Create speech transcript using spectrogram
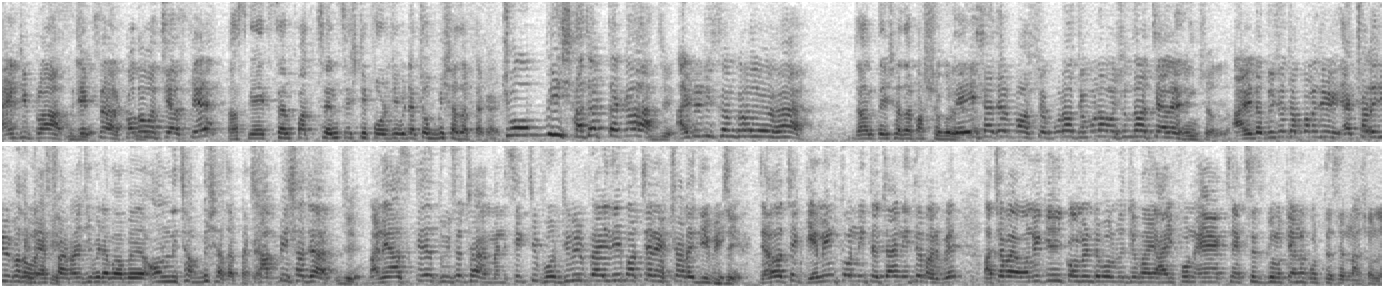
90 প্লাস। এক্সআর কত পাচ্ছি আজকে? আজকে এক্সআর পাচ্ছেন 64 জিবিটা 24000 টাকায়। চব্বিশ হাজার টাকা? জি। আইটা ডিসকাউন্ট করা যাবে ভাই? জান 23500 করে তেইশ হাজার পাঁচশো পুরো যমুনা বসুন্ধরা চ্যালেঞ্জ। আর এটা দুইশো ছাপ্পান্ন জিবি একশো আঠাশ জিবি কত পাচ্ছি 128 জিবিটা পাবে অনলি 26000 টাকা। ছাব্বিশ হাজার? মানে আজকে দুইশো মানে সিক্সটি ফোর জিবির পাচ্ছেন একশো আঠাশ জিবি। যারা হচ্ছে গেমিং ফোন নিতে চায় নিতে পারবে। আচ্ছা ভাই অনেকেই কমেন্টে বলবে যে ভাই আইফোন এক্স এক্সেসগুলো কেন করতেছেন না আসলে?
